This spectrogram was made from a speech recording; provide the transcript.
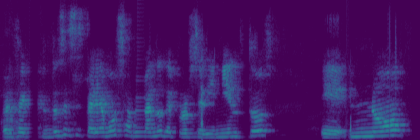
Perfecto. Entonces estaríamos hablando de procedimientos, eh, no,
